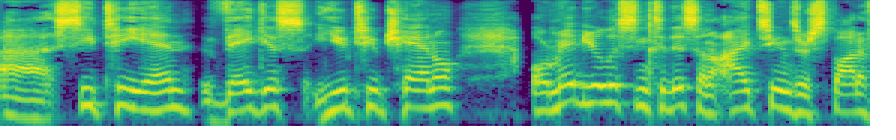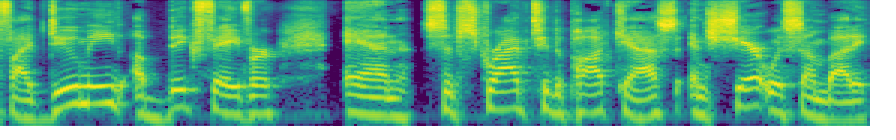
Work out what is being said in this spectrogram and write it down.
uh, CTN Vegas YouTube channel? Or maybe you're listening to this on iTunes or Spotify. Do me a big favor and subscribe to the podcast and share it with somebody.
